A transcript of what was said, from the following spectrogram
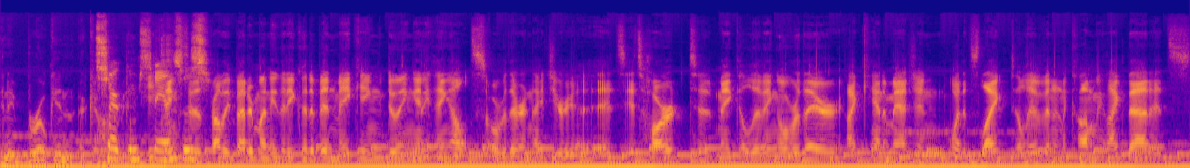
in a broken economy. Circumstances. He thinks that it's probably better money that he could have been making doing anything else over there in Nigeria. It's it's hard to make a living over there. I can't imagine what it's like to live in an economy like that. It's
